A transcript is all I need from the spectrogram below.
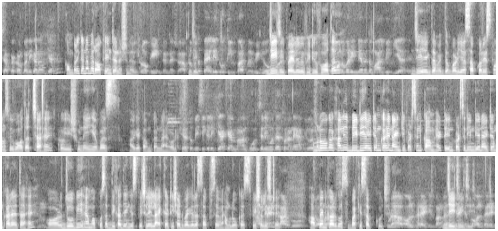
अच्छा आपका कंपनी का नाम क्या है? कंपनी का नाम है रॉकी इंटरनेशनल रॉकी इंटरनेशनल आप लोगों तो पहले दो तीन पार्ट में वीडियो जी जी पहले भी वीडियो हुआ था। ऑल ओवर इंडिया में तो माल भी गया है। जी एकदम एकदम। बढ़िया सबका रिस्पांस भी बहुत अच्छा है। कोई इशू नहीं है बस आगे काम करना है और क्या। अच्छा तो बेसिकली क्या क्या माल होलसेलिंग होता है थोड़ा नया व्यूअर्स हम लोगों का खाली बीडी आइटम का ही 90 परसेंट काम है 10 परसेंट इंडियन आइटम का रहता है। और जो भी है हम आपको सब दिखा देंगे स्पेशली लाइक का टी शर्ट वगैरह सबसे हम लोग का स्पेशलिस्ट है। कार्गो हाँ पेन कार्गो बाकी सब कुछ। जी, जी, जी।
